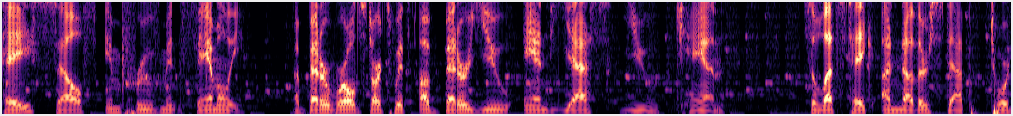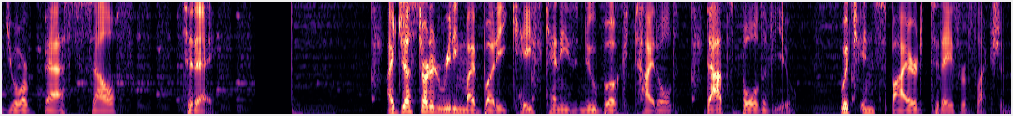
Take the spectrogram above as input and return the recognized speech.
Hey, self improvement family. A better world starts with a better you, and yes, you can. So let's take another step toward your best self today. I just started reading my buddy Case Kenny's new book titled That's Bold of You, which inspired today's reflection.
